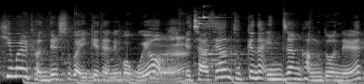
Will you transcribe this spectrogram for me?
힘을 견딜 수가 있게 되는 거고요. 음. 네. 네, 자세한 두께나 인장 강도는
